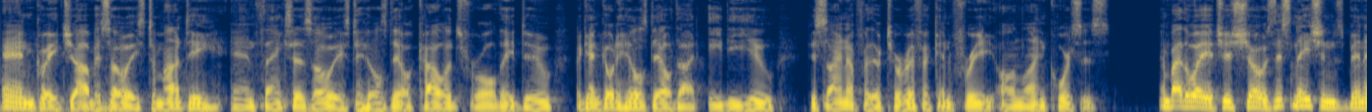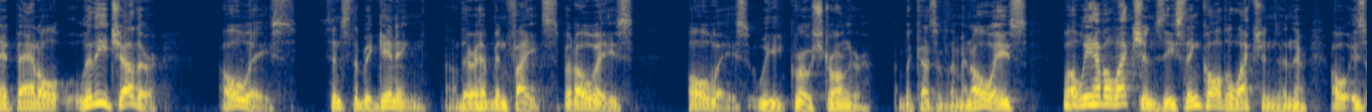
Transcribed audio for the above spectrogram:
And great job as always to Monty. And thanks as always to Hillsdale College for all they do. Again, go to hillsdale.edu to sign up for their terrific and free online courses. And by the way, it just shows this nation's been at battle with each other always since the beginning. Uh, there have been fights, but always, always we grow stronger because of them. And always, well, we have elections, these things called elections, and there is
